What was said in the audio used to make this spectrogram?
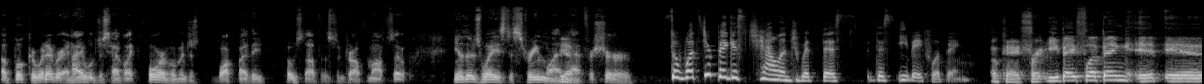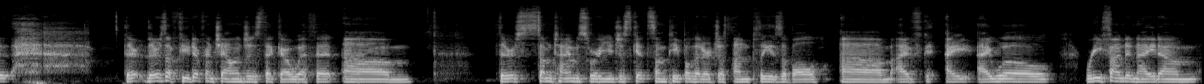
a book or whatever, and I will just have like four of them and just walk by the post office and drop them off. So, you know, there's ways to streamline that for sure. So what's your biggest challenge with this this eBay flipping? Okay, for eBay flipping, it is there. There's a few different challenges that go with it. Um, there's sometimes where you just get some people that are just unpleasable. Um, I've I I will refund an item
